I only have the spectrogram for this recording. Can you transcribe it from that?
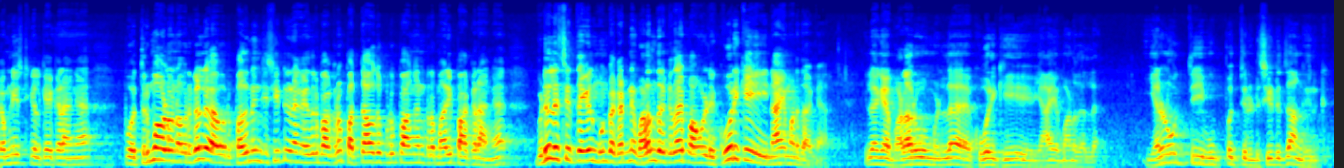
கம்யூனிஸ்டுகள் கேட்குறாங்க இப்போ திருமாவளவன் அவர்கள் ஒரு பதினஞ்சு சீட்டு நாங்கள் எதிர்பார்க்குறோம் பத்தாவது கொடுப்பாங்கன்ற மாதிரி பார்க்குறாங்க விடுதலை சிறுத்தைகள் முன்பை கட்டுனு வளர்ந்துருக்குதா? இப்போ அவங்களுடைய கோரிக்கை நியாயமானதாங்க? இல்லைங்க வளரவும் இல்லை கோரிக்கை நியாயமானதல்ல. இரநூத்தி முப்பத்தி ரெண்டு சீட்டு தான் அங்கே இருக்குது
